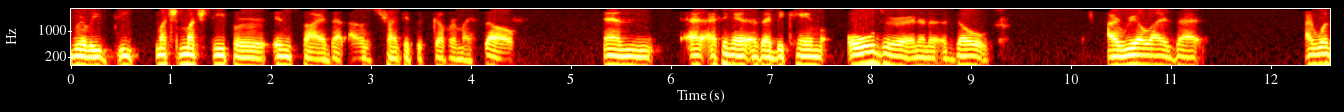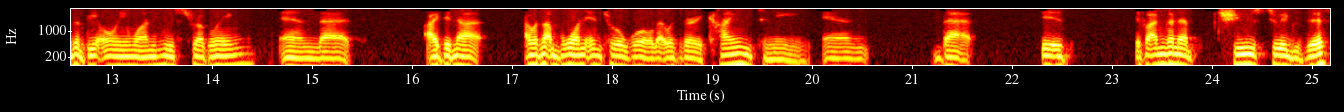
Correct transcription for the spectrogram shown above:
really deep, much, much deeper inside that I was trying to discover myself. And I think as I became older and an adult, I realized that I wasn't the only one who was struggling and that I did not, I was not born into a world that was very kind to me and that is if I'm going to choose to exist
